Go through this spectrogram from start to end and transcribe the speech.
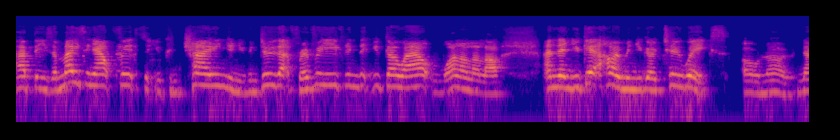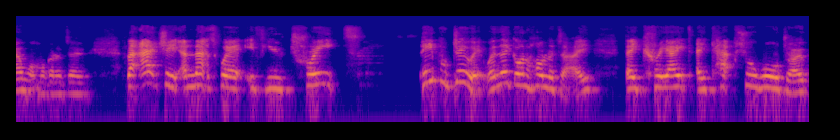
have these amazing outfits that you can change, and you can do that for every evening that you go out, and la la la la. And then you get home and you go two weeks. Oh no, now what am I going to do? But actually, and that's where if you treat people do it. When they go on holiday they create a capsule wardrobe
